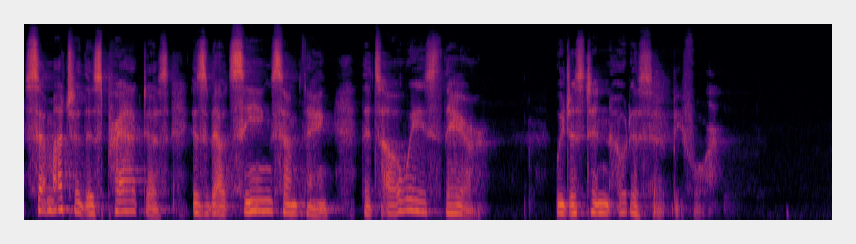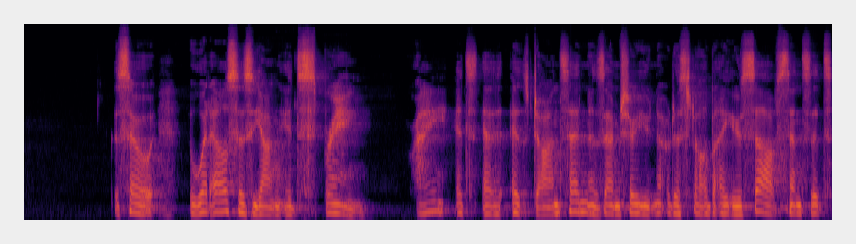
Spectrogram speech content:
so much of this practice is about seeing something that's always there. We just didn't notice it before. So, what else is young? It's spring, right? It's, uh, as Dawn said, and as I'm sure you noticed all by yourself, since it's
